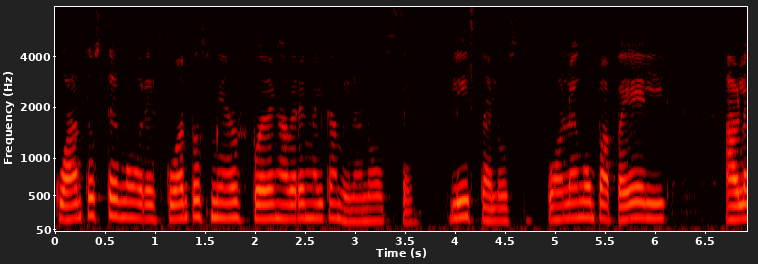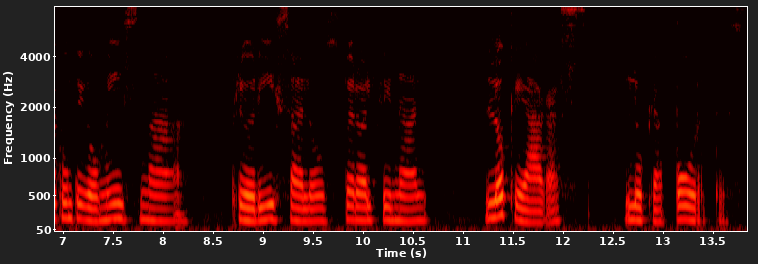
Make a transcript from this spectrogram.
¿Cuántos temores, cuántos miedos pueden haber en el camino? No sé. Lístalos, ponlo en un papel, habla contigo misma, priorízalos, pero al final lo que hagas, lo que aportes,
